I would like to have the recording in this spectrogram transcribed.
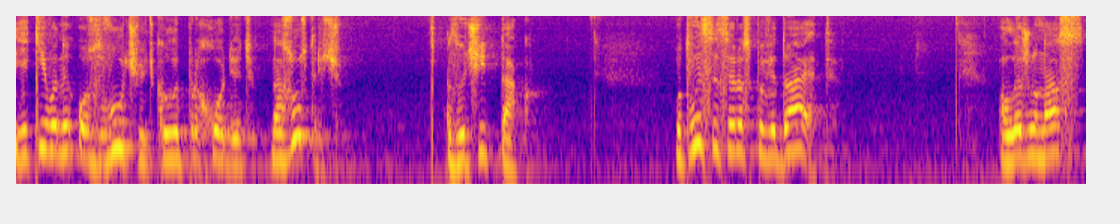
які вони озвучують, коли приходять на зустріч, звучить так. От ви все це розповідаєте, але ж у нас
